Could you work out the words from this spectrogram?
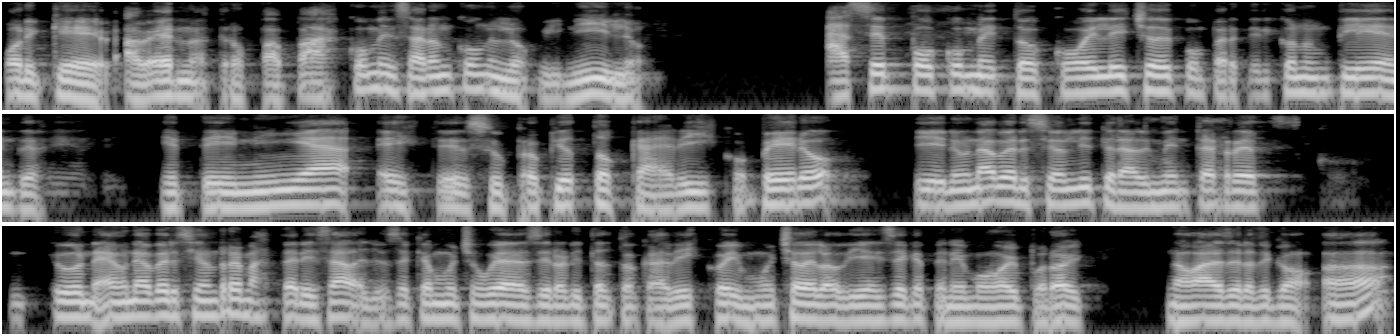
porque, a ver, nuestros papás comenzaron con los vinilos. Hace poco me tocó el hecho de compartir con un cliente que tenía este, su propio tocadisco, pero tiene una versión literalmente una, una, versión remasterizada. Yo sé que mucho voy a decir ahorita el tocadisco y mucha de la audiencia que tenemos hoy por hoy no va a decir así como, ¿ah?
